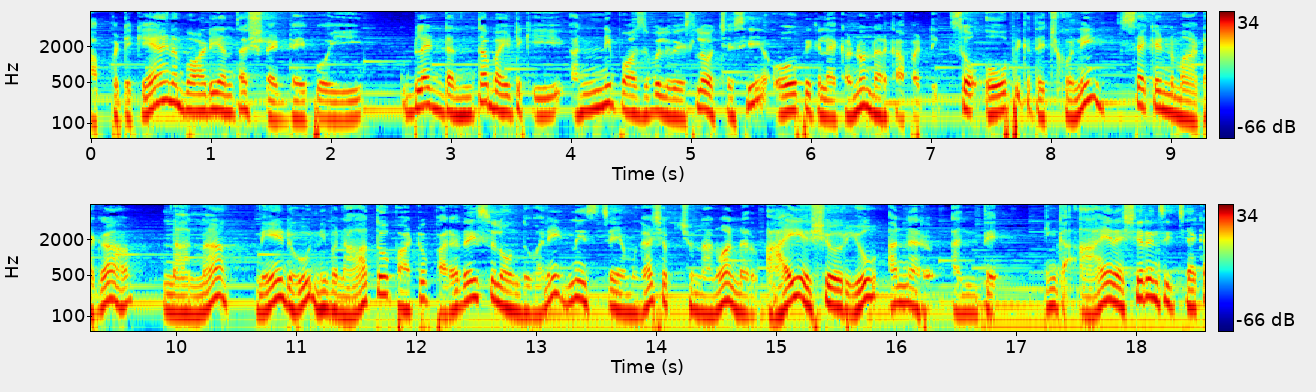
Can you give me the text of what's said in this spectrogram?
అప్పటికే ఆయన బాడీ అంతా షెడ్ అయిపోయి బ్లడ్ అంతా బయటికి అన్ని పాసిబుల్ వేస్లో వచ్చేసి ఓపిక లేకుండా ఉన్నారు కాబట్టి. సో ఓపిక తెచ్చుకొని సెకండ్ మాటగా నాన్న నేడు నీవు నాతో పాటు పరదేశులో ఉందువని నిశ్చయముగా చెప్తున్నాను అన్నారు. ఐ అష్యూర్ యూ అన్నారు. అంతే. ఇంకా ఆయన అష్యూరెన్స్ ఇచ్చాక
